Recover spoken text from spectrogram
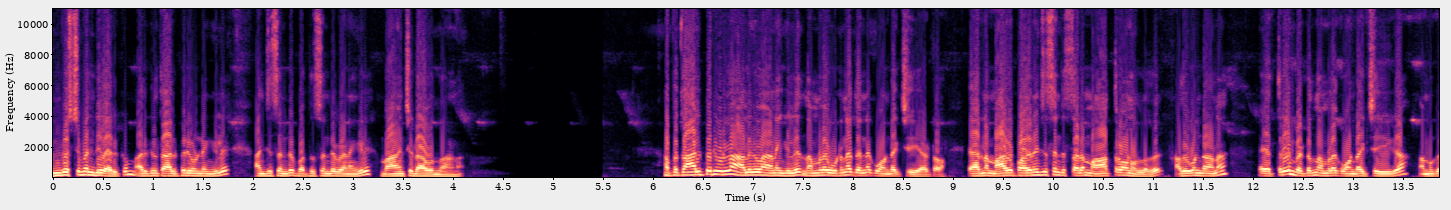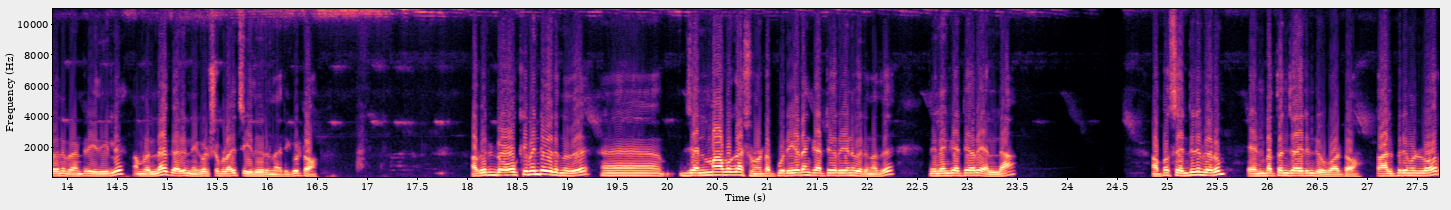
ഇൻവെസ്റ്റ്മെന്റ് ആയിരിക്കും. ആർക്കും താല്പര്യം ഉണ്ടെങ്കിൽ അഞ്ച് സെന്റ് പത്ത് സെന്റ് വേണമെങ്കിൽ വാങ്ങിച്ചിടാവുന്നതാണ്. അപ്പോൾ താല്പര്യമുള്ള ആളുകളാണെങ്കിൽ നമ്മളെ ഉടനെ തന്നെ കോൺടാക്ട് ചെയ്യുക കേട്ടോ. കാരണം ആകെ പതിനഞ്ച് സെന്റ് സ്ഥലം മാത്രമാണുള്ളത്. അതുകൊണ്ടാണ് എത്രയും പെട്ടെന്ന് നമ്മളെ കോൺടാക്ട് ചെയ്യുക. നമുക്കതിന് വേണ്ട രീതിയിൽ നമ്മൾ എല്ലാ കാര്യം നെഗോഷ്യബിൾ ആയി ചെയ്തു തരുന്നതായിരിക്കും കേട്ടോ. അപ്പോൾ ഒരു ഡോക്യുമെന്റ് വരുന്നത് ജന്മാവകാശമാണ് കേട്ടോ. പുരയിടം കാറ്റഗറിയാണ് വരുന്നത്. നിലം കാറ്റഗറി അല്ല. അപ്പോൾ സെന്റിന് വെറും എൺപത്തഞ്ചായിരം രൂപ കേട്ടോ. താല്പര്യമുള്ളവർ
